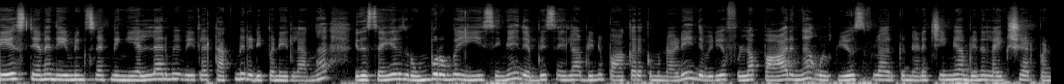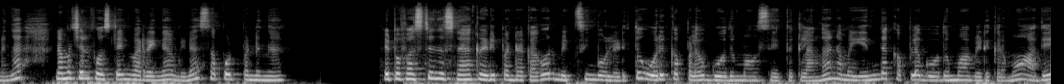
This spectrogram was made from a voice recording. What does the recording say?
டேஸ்டியான இந்த ஈவினிங் ஸ்நாக் நீங்கள் எல்லாருமே வீட்டில் டக்குன்னு ரெடி பண்ணிடலாங்க. இதை செய்கிறது ரொம்ப ரொம்ப ஈஸிங்க இது எப்படி செய்யலாம் அப்படின்னு பார்க்கறதுக்கு முன்னாடி இந்த வீடியோ ஃபுல்லாக பாருங்கள் உங்களுக்கு யூஸ்ஃபுல்லாக இருக்குன்னு நினச்சிங்க அப்படின்னா லைக் ஷேர் பண்ணுங்கள் நம்ம சேனல் ஃபர்ஸ்ட் டைம் வர்றீங்க அப்படின்னா சப்போர்ட் பண்ணுங்கள் இப்போ ஃபஸ்ட்டு இந்த ஸ்நாக் ரெடி பண்ணுறதுக்காக ஒரு மிக்சிங் பவுல் எடுத்து ஒரு கப் அளவு கோதுமை மாவு சேர்த்துக்கலாங்க. நம்ம எந்த கப்பில் கோதுமை மாவு எடுக்கிறோமோ அதே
